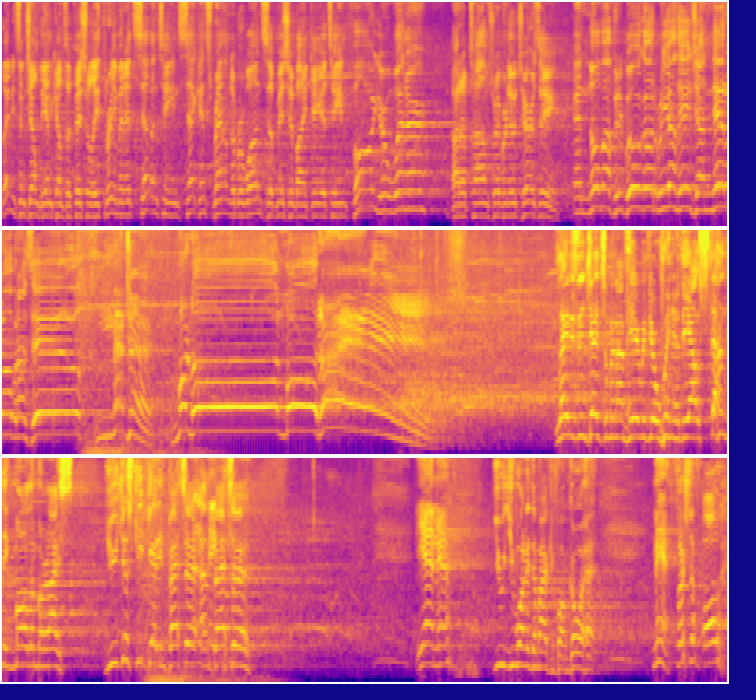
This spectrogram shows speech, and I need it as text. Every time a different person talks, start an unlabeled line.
Ladies and gentlemen, the end comes officially 3 minutes 17 seconds. Round number one, submission by guillotine for your winner out of Tom's River, New Jersey. And Nova Friburgo, Rio de Janeiro, Brazil, Magic Marlon Moraes.
Ladies and gentlemen, I'm here with your winner, the outstanding Marlon Moraes. You just keep getting better and better.
Yeah, man.
You, you wanted the microphone, go ahead.
Man, first of all,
